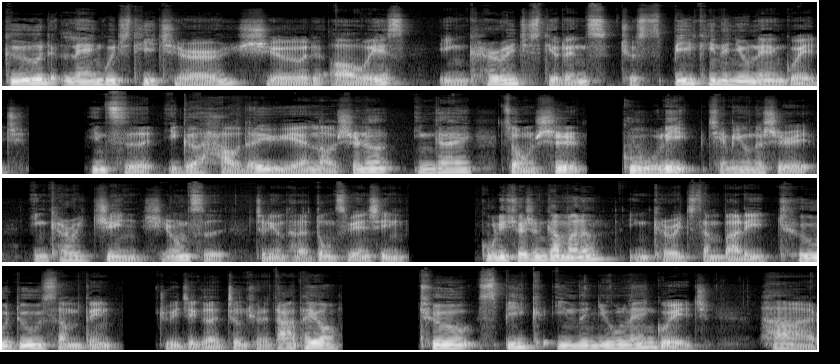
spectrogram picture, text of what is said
good language teacher should always encourage students to speak in the new language。因此，一个好的语言老师呢，应该总是鼓励。前面用的是 encouraging 形容词，这里用它的动词原形。鼓励学生干嘛呢？Encourage somebody to do something。注意这个正确的搭配哦。To speak in the new language，哈，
